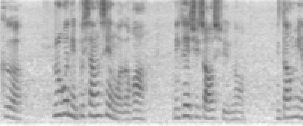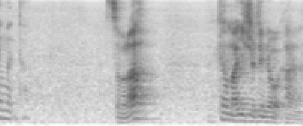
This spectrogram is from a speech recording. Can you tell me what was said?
哥，如果你不相信我的话，你可以去找许诺，你当面问他。怎么了？干嘛一直盯着我看呢？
